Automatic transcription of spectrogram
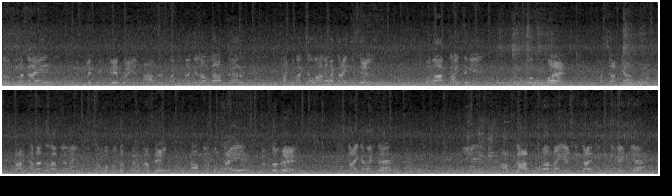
त्याच्यावर तुला काय रिफ्लेक्टिव्ह टेप आहे हा जर पाठीमागे लावला तर पाठीमागच्या वाहनाला काय दिसेल? बाबा काहीतरी समोर आहे. लक्षात घ्या. कारखाना जर आपल्याला एवढी सर्व मदत करत असेल तर आपलं पण काय आहे? कर्तव्य आहे. काय करायचं की अपघात होणार नाही याची काळजी कुठे घ्यायची आहे.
